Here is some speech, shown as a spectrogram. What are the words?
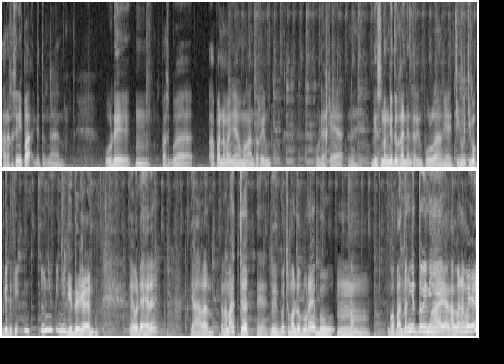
Arah ke sini pak gitu kan. Udah. Hmm. pas gua apa namanya mau nganterin udah kayak eh, dia seneng gitu kan dianterin pulang ya cinguk-cinguk gitu kayak gitu kan ya udah akhirnya jalan kena macet Iya. duit gue cuma dua puluh ribu Hmm. gue pantengin tuh ini Bahaya apa tuh. namanya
